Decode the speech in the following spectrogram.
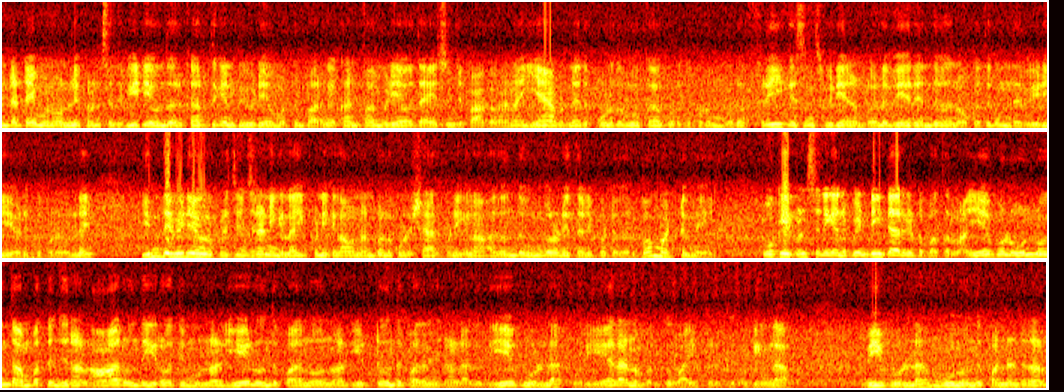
entertainment only friends இந்த வீடியோ வந்து ஒரு கருத்துக்கு எனக்கு வீடியோ மட்டும் பாருங்கள் கன்ஃபார்ம் வீடியோவை தயவு செஞ்சு பார்க்க வேணாம். ஏன் அப்படின்னா இது பொழுதுபோக்காக கொடுக்கப்படும் ஒரு ஃப்ரீ கெஸிங்ஸ் வீடியோ நண்பர்கள். வேறு எந்த வித நோக்கத்துக்கும் இந்த வீடியோ எடுக்கப்படவில்லை. இந்த வீடியோ உங்களுக்கு பிடிச்சிருந்துச்சுன்னா நீங்கள் லைக் பண்ணிக்கலாம். உங்கள் நண்பர்கள் கூட ஷேர் பண்ணிக்கலாம். அது வந்து உங்களுடைய தனிப்பட்ட விருப்பம் மட்டுமே. ஓகே ஃப்ரெண்ட்ஸ் இன்றைக்கி அந்த பெண்டிங் டார்கெட்டை பார்த்துடலாம். ஏ போல் ஒன்று வந்து ஐம்பத்தஞ்சு நாள் ஆறு வந்து இருபத்தி மூணு நாள் ஏழு வந்து பதினோரு நாள் எட்டு வந்து பதினஞ்சு நாள் ஆகுது. ஏ போலில் ஒரு ஏழாம் நம்பருக்கு வாய்ப்பு இருக்குது ஓகேங்களா பி போலில் மூணு வந்து பன்னெண்டு நாள்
